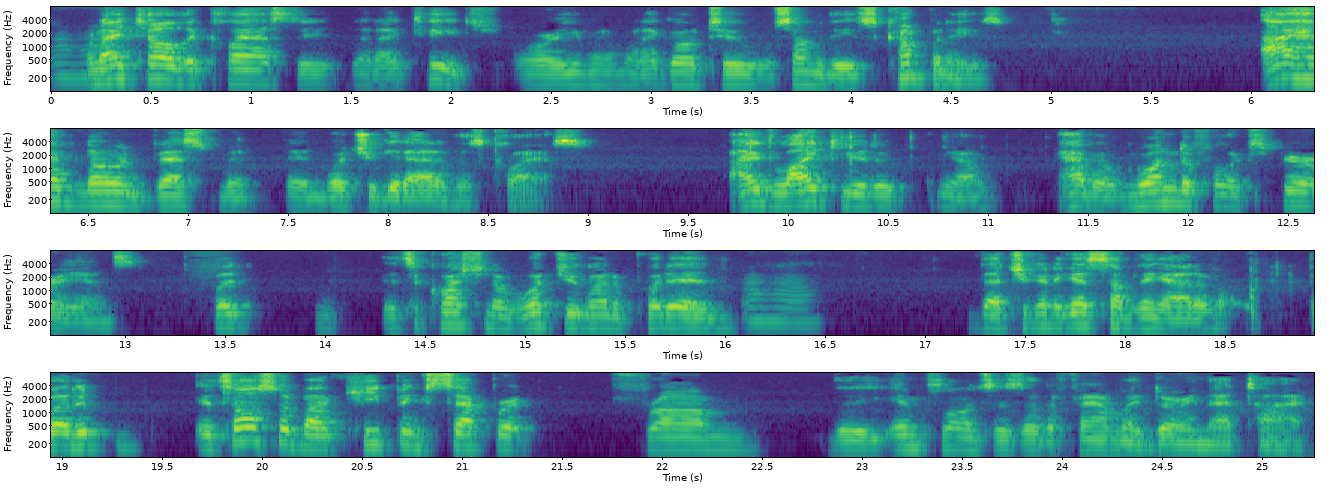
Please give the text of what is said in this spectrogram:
Mm-hmm. When I tell the class that I teach, or even when I go to some of these companies, I have no investment in what you get out of this class. I'd like you to, you know, have a wonderful experience, but it's a question of what you're going to put in mm-hmm. that you're going to get something out of. But it, it's also about keeping separate from the influences of the family during that time,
